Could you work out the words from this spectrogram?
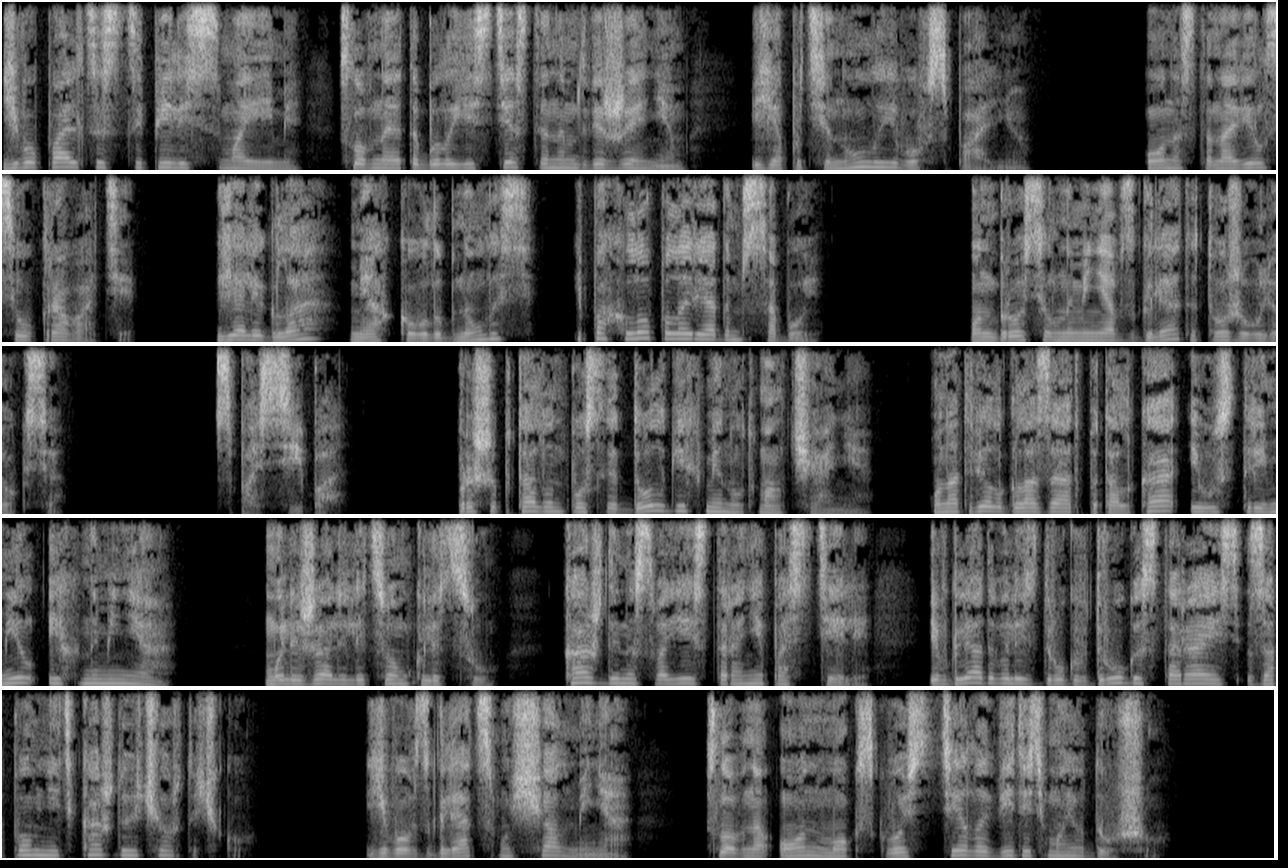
Его пальцы сцепились с моими, словно это было естественным движением, и я потянула его в спальню. Он остановился у кровати. Я легла, мягко улыбнулась и похлопала рядом с собой. Он бросил на меня взгляд и тоже улегся. «Спасибо», — прошептал он после долгих минут молчания. Он отвел глаза от потолка и устремил их на меня, мы лежали лицом к лицу, каждый на своей стороне постели, и вглядывались друг в друга, стараясь запомнить каждую черточку. Его взгляд смущал меня, словно он мог сквозь тело видеть мою душу.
